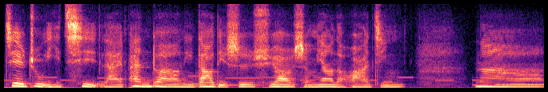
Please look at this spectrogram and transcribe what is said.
借助仪器来判断你到底是需要什么样的花精。那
